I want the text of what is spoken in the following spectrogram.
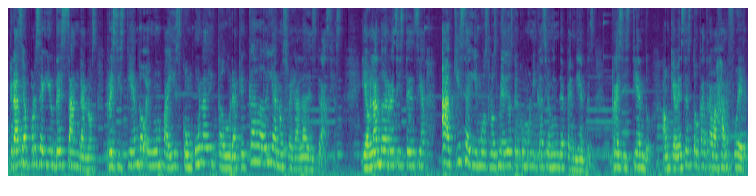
gracias por seguir de zánganos, resistiendo en un país con una dictadura que cada día nos regala desgracias. Y hablando de resistencia, aquí seguimos los medios de comunicación independientes, resistiendo, aunque a veces toca trabajar fuera,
